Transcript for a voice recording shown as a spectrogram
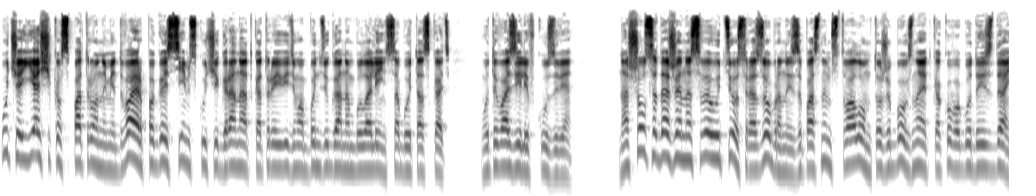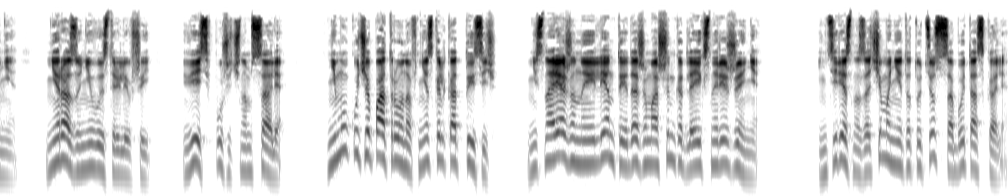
Куча ящиков с патронами, два РПГ-7 с кучей гранат, которые, видимо, бандюганам было лень с собой таскать, вот и возили в кузове. Нашелся даже НСВ «Утес», разобранный, запасным стволом, тоже бог знает какого года издания, ни разу не выстреливший, весь в пушечном сале. Нему куча патронов, несколько тысяч, неснаряженные ленты и даже машинка для их снаряжения. Интересно, зачем они этот утес с собой таскали?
